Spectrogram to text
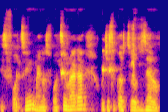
is 14, minus 14 rather, which is equal to 0.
